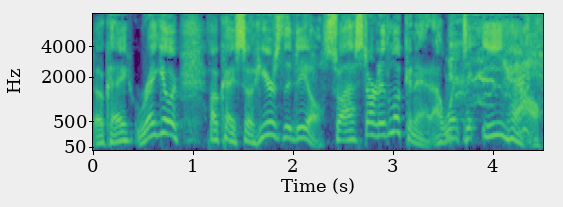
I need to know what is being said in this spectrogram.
Okay, regular. Okay, so here's the deal. So I started looking at it. I went to eHow.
